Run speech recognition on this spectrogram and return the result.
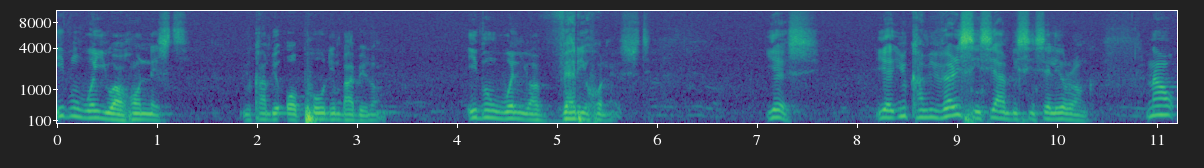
Even when you are honest, you can be upholding Babylon. Even when you are very honest. Yes. Yeah, you can be very sincere and be sincerely wrong. Now,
